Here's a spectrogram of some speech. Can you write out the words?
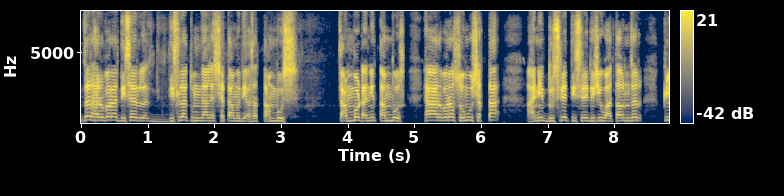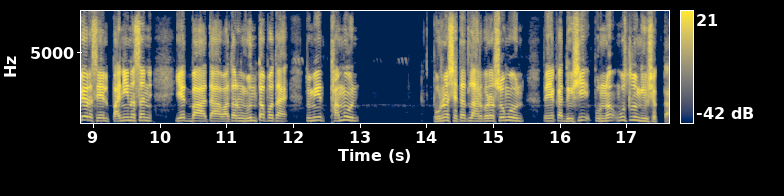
जर हरभरा दिसल दिसला तुम्हाला शेतामध्ये असा तांबूस चांबट आणि तांबूस ह्या हरभरा सोंगू शकता. आणि दुसऱ्या तिसऱ्या दिवशी वातावरण जर क्लिअर असेल पाणी नसन येत बा आता वातावरण ऊन तपत आहे तुम्ही थांबून पूर्ण शेतातला हरभरा सोंगून ते एका दिवशी पूर्ण उचलून घेऊ शकता.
